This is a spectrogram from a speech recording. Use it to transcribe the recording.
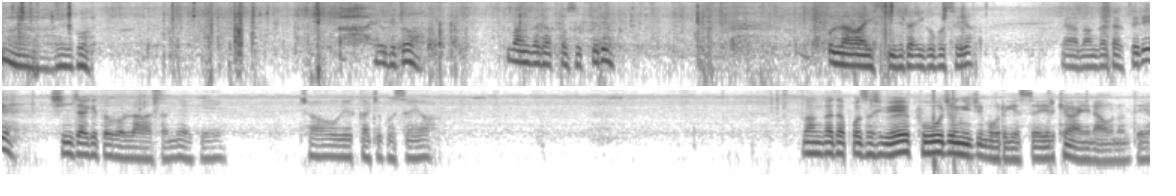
아, 아이고 아, 여기도 망가닥 버섯들이 올라와 있습니다. 이거 보세요. 야 망가닥들이 진작에 또 올라왔었네 여기 저 위에까지 보세요. 망가닥 버섯이 왜 보호종인지 모르겠어요. 이렇게 많이 나오는데요.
